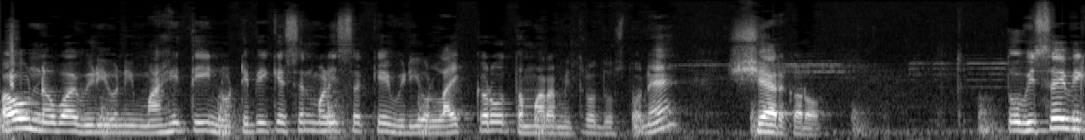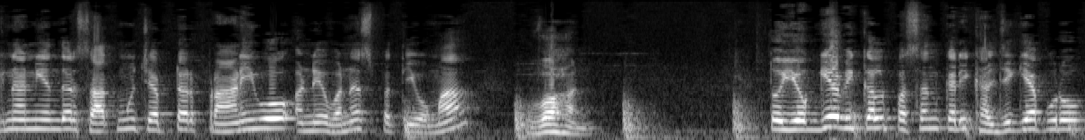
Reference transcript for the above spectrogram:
અવનવા વિડીયોની માહિતી નોટિફિકેશન મળી શકે, વીડિયો લાઇક કરો, તમારા મિત્રો દોસ્તોને શેર કરો. તો વિષય વિજ્ઞાનની અંદર સાતમું ચેપ્ટર પ્રાણીઓ અને વનસ્પતિઓમાં વહન. તો યોગ્ય વિકલ્પ પસંદ કરી ખાલી જગ્યા પૂરો.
